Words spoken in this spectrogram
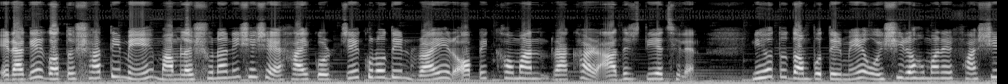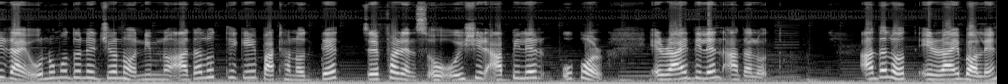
এর আগে গত সাতই মে মামলার শুনানি শেষে হাইকোর্ট যে কোনো দিন রায়ের অপেক্ষমান রাখার আদেশ দিয়েছিলেন। নিহত দম্পতির মেয়ে ঐশী রহমানের ফাঁসির রায় অনুমোদনের জন্য নিম্ন আদালত থেকে পাঠানো ডেথ রেফারেন্স ও ঐশীর আপিলের উপর এ রায় দিলেন আদালত। আদালত এ রায় বলেন,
